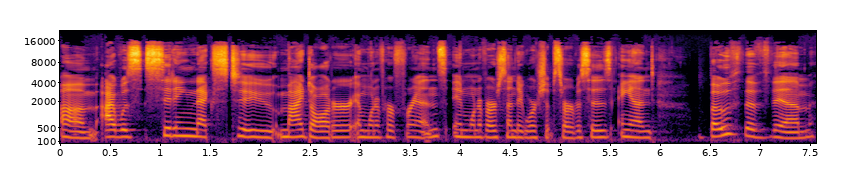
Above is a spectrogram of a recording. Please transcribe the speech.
um, I was sitting next to my daughter and one of her friends in one of our Sunday worship services, and both of them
